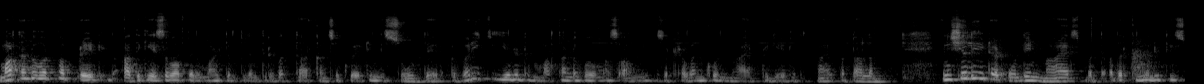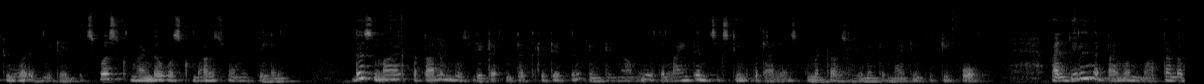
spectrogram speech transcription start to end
Martanda Varma prayed at the Adikesava Perumal temple in Tiruvattar, consecrating his sword there. A very key unit of Martanda army was the Travancore Nair Brigade of the Nair Patalam. Initially, it had only Nairs, but the other communities too were admitted. Its first commander was Kumaraswamy Pillai. This Nair Patalam was later integrated with the Indian Army as the 9th and 16th Battalions of the Madras Regiment in 1954. And during the time of Martanda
